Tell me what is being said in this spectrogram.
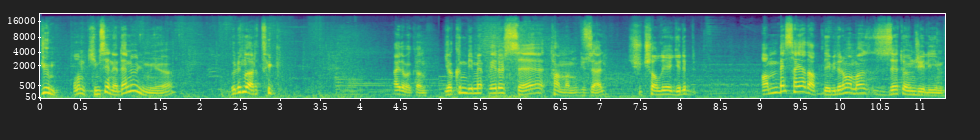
Güm. Oğlum kimse neden ölmüyor? Ölün artık. Haydi bakalım. Yakın bir map verirse tamam güzel. Şu çalıya girip Ambesa'ya da atlayabilirim ama Z önceliğim.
